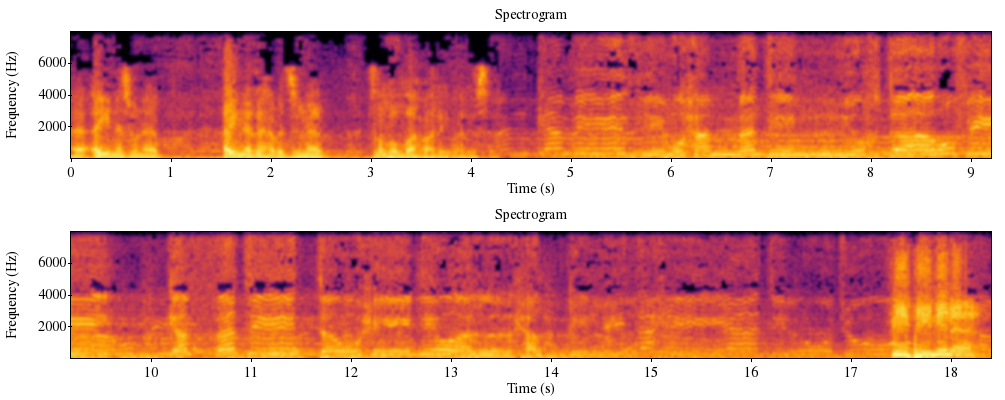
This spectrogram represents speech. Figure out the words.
أين زناب؟ أين ذهبت زناب؟ صلى الله عليه وآله وسلم. كمثل محمد يختار في كفة التوحيد والحق لتحيات الوجود. في ديننا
